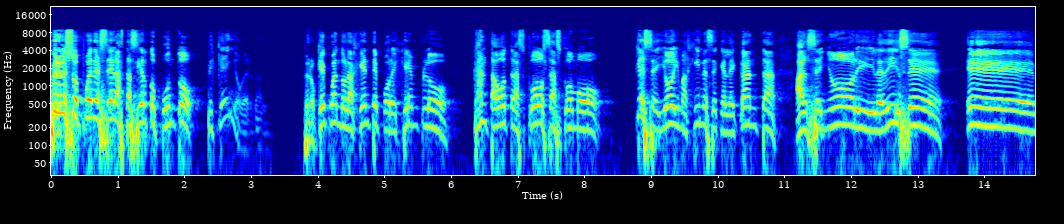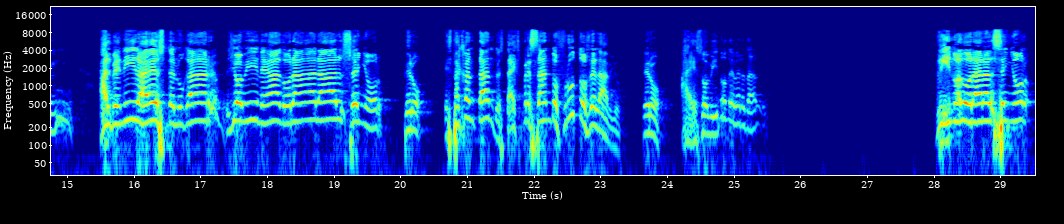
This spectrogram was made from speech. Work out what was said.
Pero eso puede ser hasta cierto punto pequeño, ¿verdad? Pero que cuando la gente, por ejemplo, canta otras cosas como, qué sé yo, imagínese que le canta al Señor y le dice, eh, al venir a este lugar, yo vine a adorar al Señor, pero está cantando, está expresando frutos de labios, pero a eso vino de verdad. Vino a adorar al Señor.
